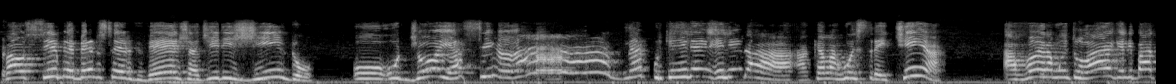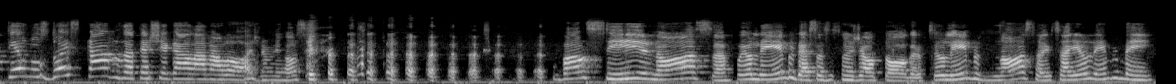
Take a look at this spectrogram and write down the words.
Valcir bebendo cerveja, dirigindo. O, o Joey, assim, ah, né? Porque ele, ele ainda, aquela rua estreitinha, a van era muito larga, ele bateu nos dois carros até chegar lá na loja, meu. Valcir, nossa, foi, eu lembro dessas sessões de autógrafos. Eu lembro, nossa, isso aí eu lembro bem.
